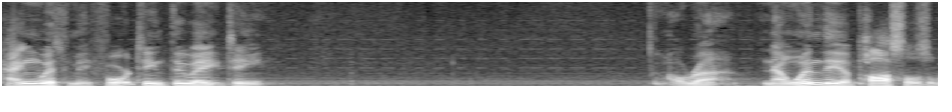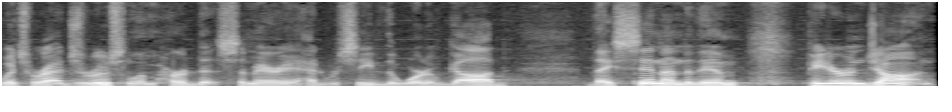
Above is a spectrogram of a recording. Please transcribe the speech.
Hang with me, 14 through 18. All right. Now, when the apostles which were at Jerusalem heard that Samaria had received the word of God, they sent unto them Peter and John,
